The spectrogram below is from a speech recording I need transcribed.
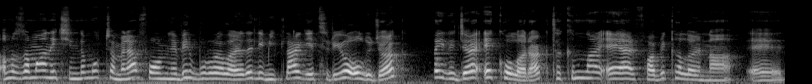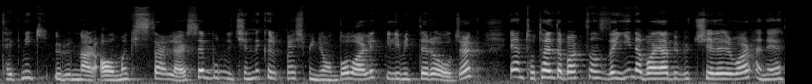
Ama zaman içinde muhtemelen Formula 1 buralara da limitler getiriyor olacak. Ayrıca ek olarak takımlar eğer fabrikalarına e, teknik ürünler almak isterlerse bunun için de 45 milyon dolarlık bir limitleri olacak. Yani totalde baktığınızda yine baya bir bütçeleri var. Hani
